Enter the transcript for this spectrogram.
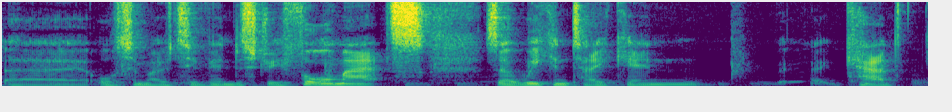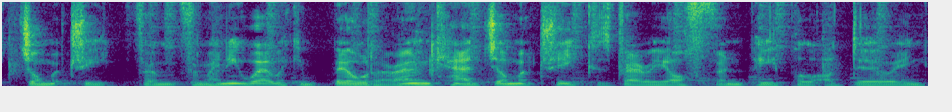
uh, automotive industry formats. So we can take in CAD geometry from, from anywhere. We can build our own CAD geometry because very often people are doing,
